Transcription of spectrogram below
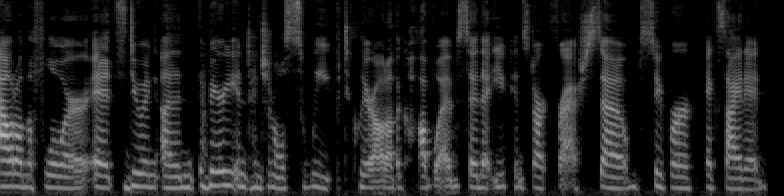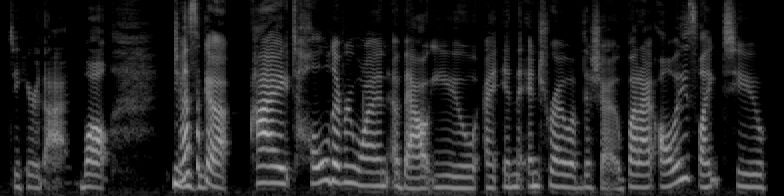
out on the floor. It's doing a very intentional sweep to clear out all the cobwebs so that you can start fresh. So, super excited to hear that. Well, Jessica, I told everyone about you uh, in the intro of the show, but I always like to,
